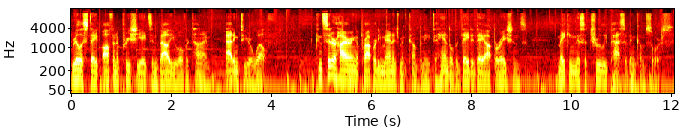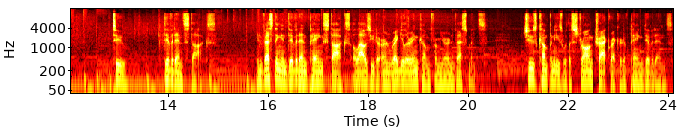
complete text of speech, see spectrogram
real estate often appreciates in value over time, adding to your wealth. Consider hiring a property management company to handle the day-to-day operations, making this a truly passive income source. 2. Dividend stocks. Investing in dividend-paying stocks allows you to earn regular income from your investments. Choose companies with a strong track record of paying dividends.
